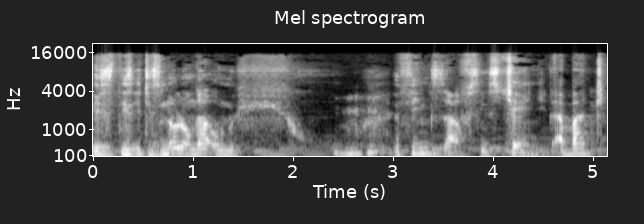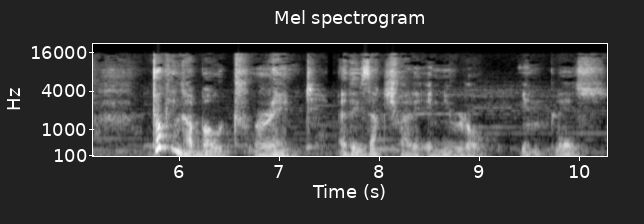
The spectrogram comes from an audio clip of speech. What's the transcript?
It is- it is no longer on. Things have since changed. Uh, But talking about rent, there is actually a new law in place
